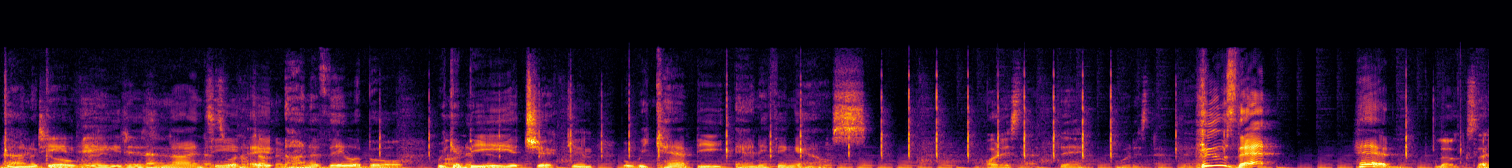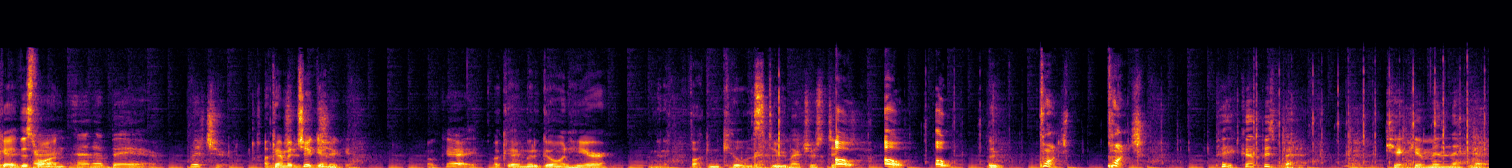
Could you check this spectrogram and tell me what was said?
Gonna go right to 1989. That's what I'm 1980. talking about. Unavailable. We can be a chicken, but we can't be anything else. What is that thing? What is that thing? Who's that? Head. Looks like Okay, a this one. and a bear. Richard. Okay, I'm a Richard the chicken. Okay. Okay, I'm gonna go in here. I'm gonna fucking kill this dude. Metro Station. Oh, oh, oh! Punch, punch! Pick up his bat. Kick him in the head.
